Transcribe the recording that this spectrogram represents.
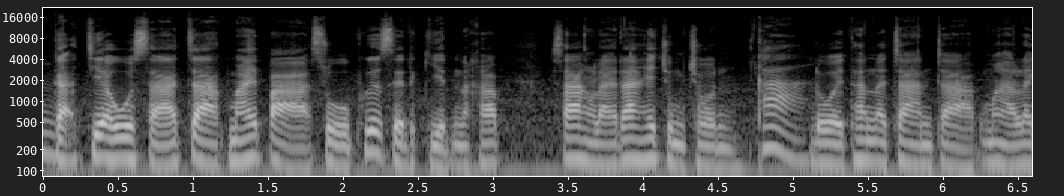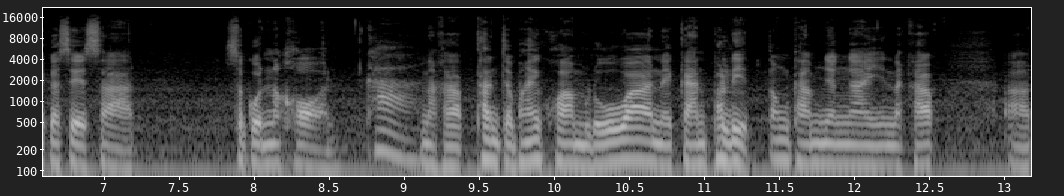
มกระเจียวอุตสาหจากไม้ป่าสู่พืชเศรษฐกิจนะครับ สร้างรายได้ให้ชุมชนค่ะโดยท่านอาจารย์จากมหาลัยเกษตรศาสตร์ สกลนครค่ะนะครับ ท่านจะมาให้ความรู้ว่าในการผลิตต้องทำยังไงนะครับอ่า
